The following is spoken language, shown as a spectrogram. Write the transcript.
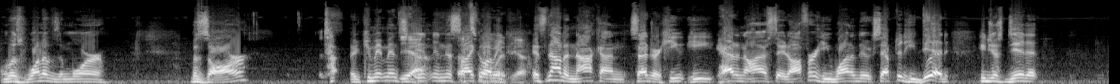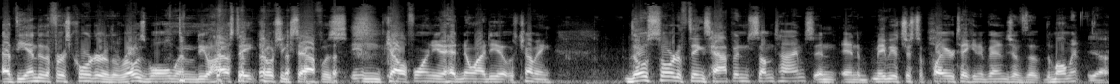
was one of the more bizarre t- commitments Yeah, in, in this cycle. I mean, yeah. it's not a knock on Cedric. He he had an Ohio State offer. He wanted to accept it. He did. He just did it at the end of the first quarter of the Rose Bowl when the Ohio State coaching staff was in California, had no idea it was coming. Those sort of things happen sometimes, and, and maybe it's just a player taking advantage of the, the moment. Yeah.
